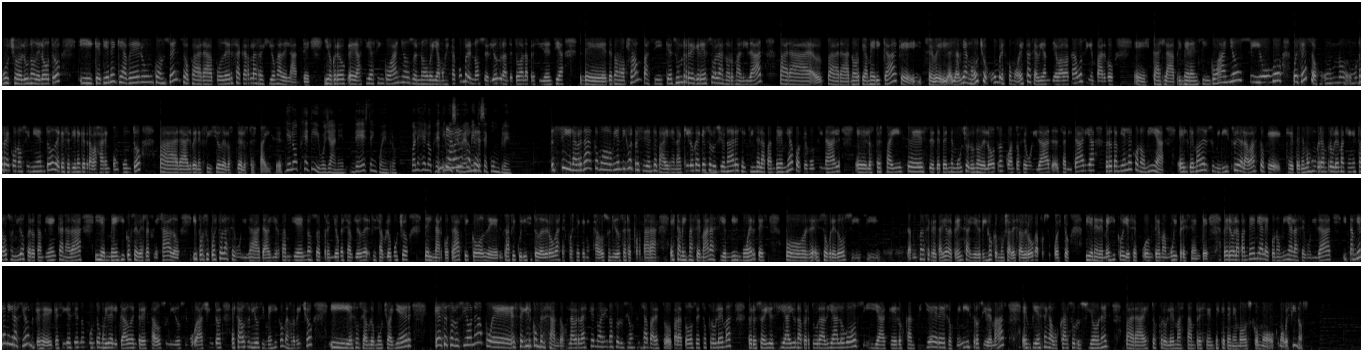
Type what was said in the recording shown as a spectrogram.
mucho el uno del otro y que tiene que haber un consenso para poder sacar la región adelante. Yo creo que hacía cinco años no veíamos esta cumbre, no se dio durante toda la presidencia de, de Donald Trump, así que es un regreso a la normalidad para, para Norteamérica, que se ve, ya habían ocho cumbres como esta, se habían llevado a cabo, sin embargo, eh, esta es la primera en cinco años y hubo, pues eso, un, un reconocimiento de que se tiene que trabajar en conjunto para el beneficio de los, de los tres países. Y el objetivo, Janet, de este encuentro, ¿cuál es el objetivo y si realmente se cumple? Sí, la verdad, como bien dijo el presidente Biden, aquí lo que hay que solucionar es el fin de la pandemia, porque en un final eh, los tres países eh, dependen mucho el uno del otro en cuanto a seguridad sanitaria, pero también la economía, el tema del suministro y del abasto, que, que tenemos un gran problema aquí en Estados Unidos, pero también en Canadá y en México se ve reflejado. Y por supuesto la seguridad. Ayer también nos sorprendió que se habló, de- que se habló mucho del narcotráfico, del tráfico ilícito de drogas, después de que en Estados Unidos se reportara esta misma semana 100.000 muertes por eh, sobredosis y la misma secretaria de prensa ayer dijo que mucha de esa droga, por supuesto, viene de México y ese fue un tema muy presente. Pero la pandemia, la economía, la seguridad y también la migración, que, que sigue siendo un punto muy delicado entre Estados Unidos y Washington, Estados Unidos y México, mejor dicho, y eso se habló mucho ayer. ¿Qué se soluciona? Pues seguir conversando. La verdad es que no hay una solución fija para esto, para todos estos problemas, pero sí, sí hay una apertura a diálogos y a que los cancilleres, los ministros y demás empiecen a buscar soluciones para estos problemas tan presentes que tenemos como, como vecinos.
